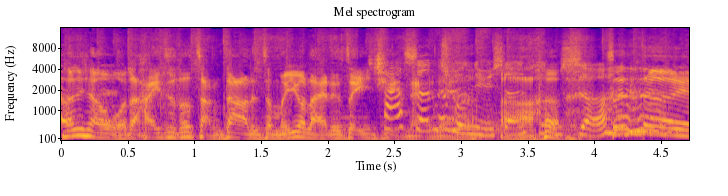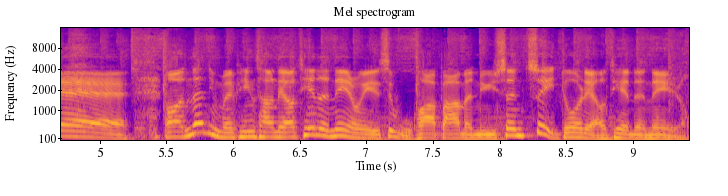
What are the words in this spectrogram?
他就想，我的孩子都长大了，怎么又来了这一群？他身处女生宿舍，真的耶！哦，那你们平常聊天的内容也是五花八门，女生最多聊天的内容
